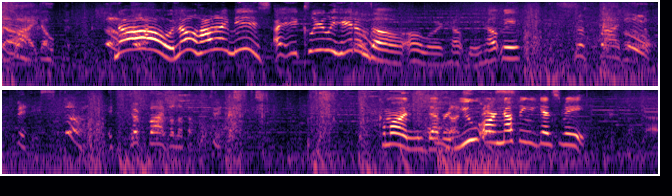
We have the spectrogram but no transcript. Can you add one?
Wide open. No, no, how did I miss? I, it clearly hit him though. Oh Lord, help me, help me. It's Survival of the fittest. It's survival of the fittest. Come on, Endeavor, you are nothing against me. Uh,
